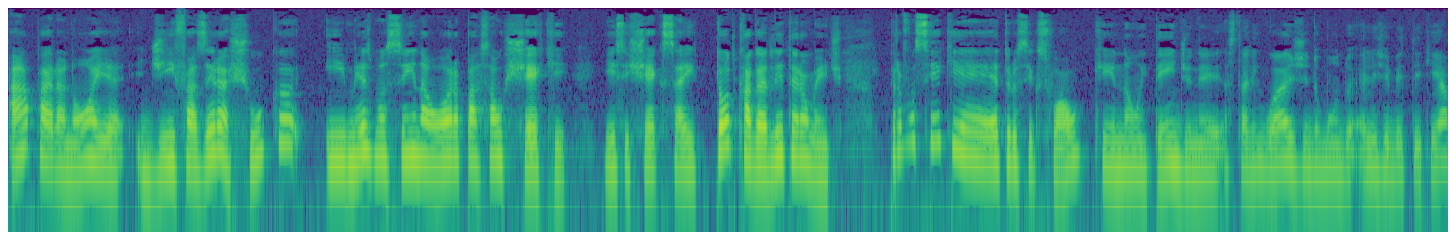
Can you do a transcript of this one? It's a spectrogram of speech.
a paranoia de fazer a chuca e mesmo assim na hora passar o cheque e esse cheque sair todo cagado literalmente. Para você que é heterossexual, que não entende né, esta linguagem do mundo LGBTQIA+,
